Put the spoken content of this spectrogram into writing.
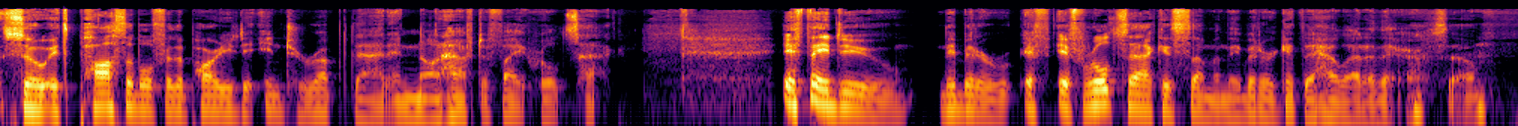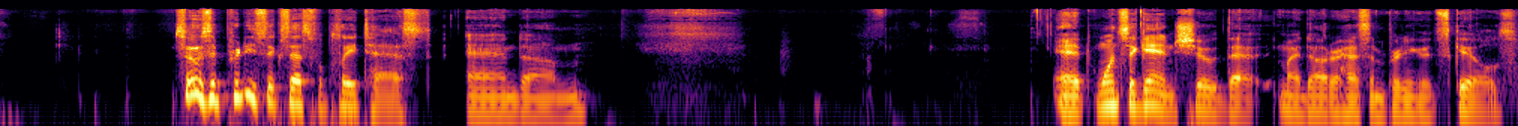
So it's possible for the party to interrupt that and not have to fight Rultzak. If they do, they better if if Rultzak is summoned, they better get the hell out of there. So so it was a pretty successful playtest, and um, it once again showed that my daughter has some pretty good skills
